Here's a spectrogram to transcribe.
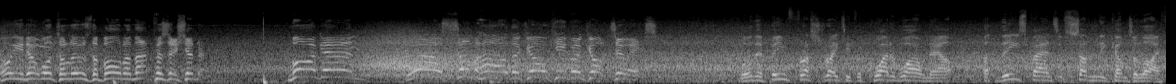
Oh, you don't want to lose the ball in that position. Morgan! Well, somehow the goalkeeper got to it. Well, they've been frustrated for quite a while now, but these fans have suddenly come to life.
